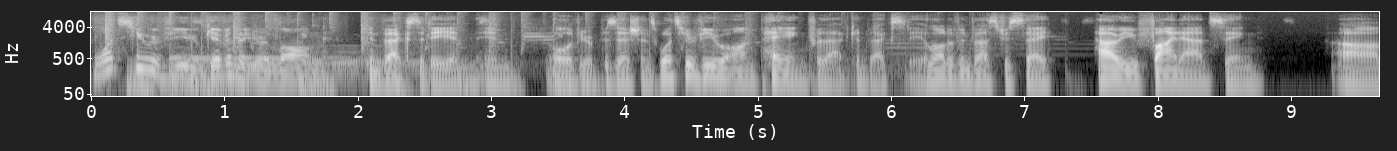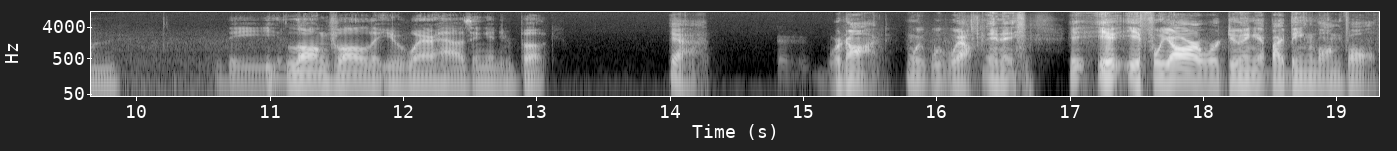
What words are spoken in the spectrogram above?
What's your view, given that you're long convexity in, in all of your positions, what's your view on paying for that convexity? A lot of investors say, how are you financing um, the long vol that you're warehousing in your book? Yeah, we're not. We, we, well, and it, if we are, we're doing it by being long vol,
